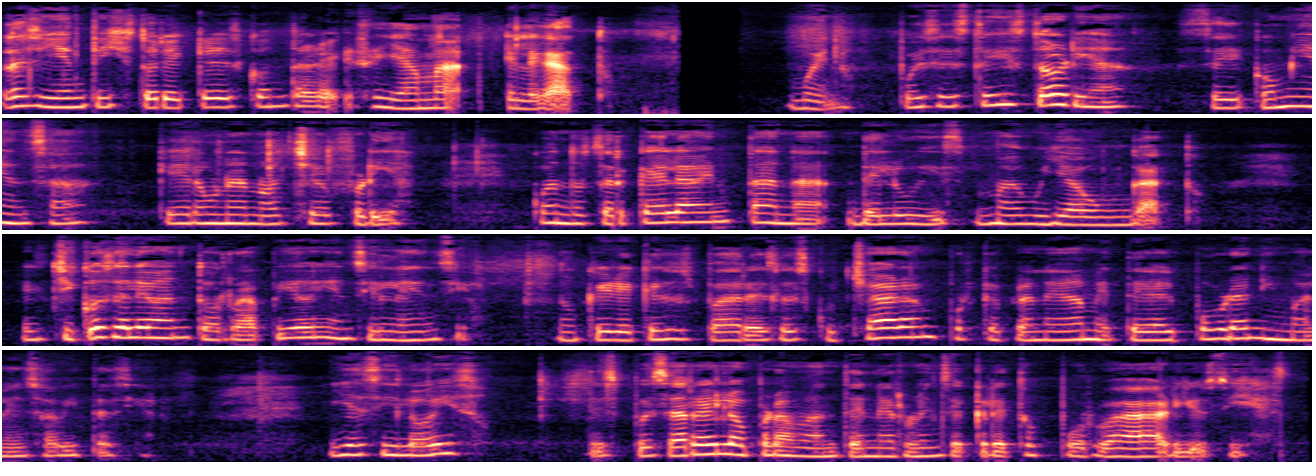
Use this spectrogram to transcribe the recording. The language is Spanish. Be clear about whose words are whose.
Speaker 1: La siguiente historia que les contaré se llama El gato. Bueno, pues esta historia se comienza que era una noche fría, cuando cerca de la ventana de Luis maullaba un gato. El chico se levantó rápido y en silencio. No quería que sus padres lo escucharan porque planeaba meter al pobre animal en su habitación. Y así lo hizo. Después se arregló para mantenerlo en secreto por varios días.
